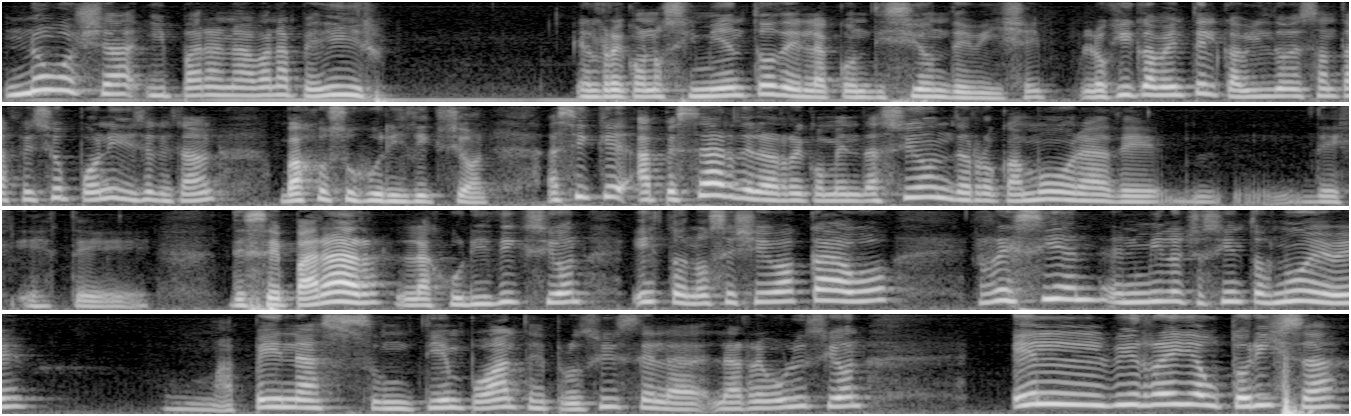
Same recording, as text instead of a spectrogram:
Nogoya y Paraná van a pedir el reconocimiento de la condición de villa. Lógicamente el Cabildo de Santa Fe se opone y dice que están bajo su jurisdicción. Así que a pesar de la recomendación de Rocamora de, este, de separar la jurisdicción, esto no se lleva a cabo. Recién en 1809, apenas un tiempo antes de producirse la, revolución, el virrey autoriza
